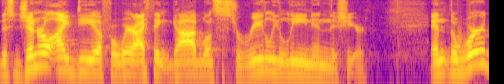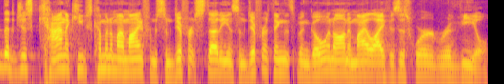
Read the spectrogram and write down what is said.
This general idea for where I think God wants us to really lean in this year. And the word that just kind of keeps coming to my mind from some different study and some different thing that's been going on in my life is this word reveal.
